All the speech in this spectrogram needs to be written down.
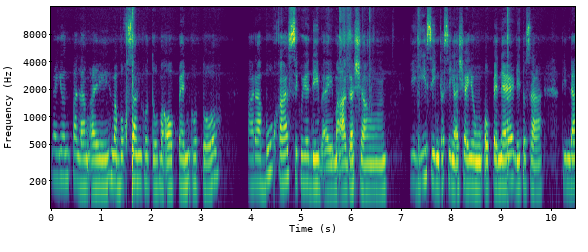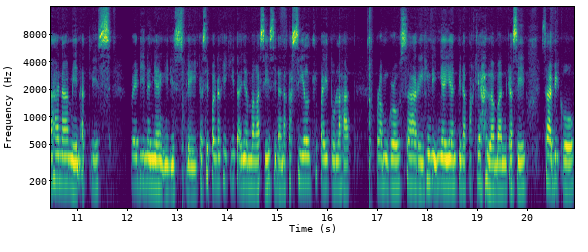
ngayon pa lang ay mabuksan ko to, ma-open ko to para bukas si Kuya Dave ay maaga siyang gigising kasi nga siya yung opener dito sa tindahan namin at least pwede na niyang i-display. Kasi pag nakikita niya mga sisi na nakasealed pa ito lahat from grocery, hindi niya yan pinapakialaman kasi sabi ko,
